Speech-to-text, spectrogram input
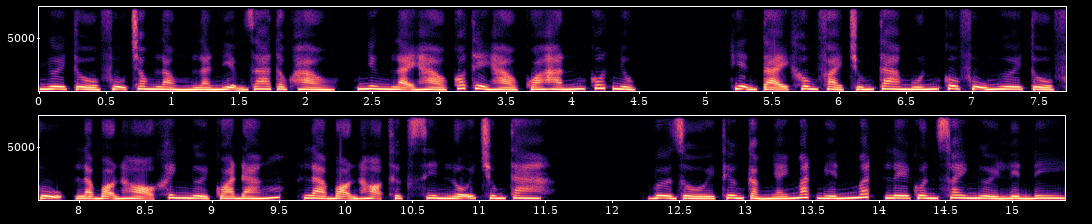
Người tổ phụ trong lòng là niệm gia tộc hào, nhưng lại hào có thể hào quá hắn cốt nhục. Hiện tại không phải chúng ta muốn cô phụ người tổ phụ, là bọn họ khinh người quá đáng, là bọn họ thực xin lỗi chúng ta. Vừa rồi thương cảm nháy mắt biến mất Lê Quân xoay người liền đi,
